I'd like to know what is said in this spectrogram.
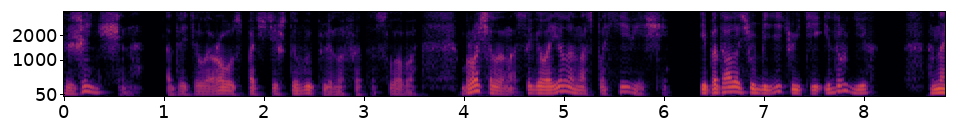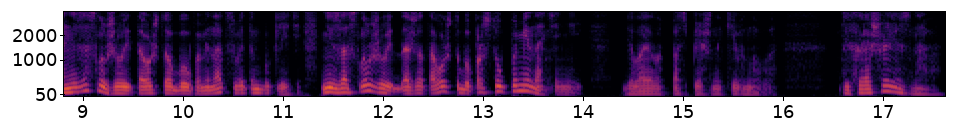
женщина, — ответила Роуз, почти что выплюнув это слово, — бросила нас и говорила о нас плохие вещи, и пыталась убедить уйти и других. Она не заслуживает того, чтобы упоминаться в этом буклете, не заслуживает даже того, чтобы просто упоминать о ней. Дилайла поспешно кивнула. — Ты хорошо ее знала?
